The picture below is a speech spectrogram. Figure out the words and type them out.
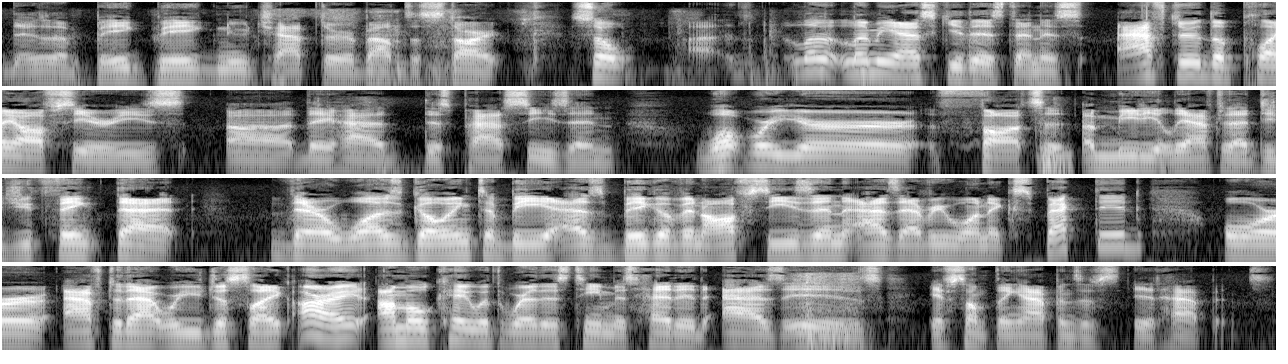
there's a big, big new chapter about to start. So uh, let me ask you this, Dennis. After the playoff series uh, they had this past season, what were your thoughts immediately after that? Did you think that there was going to be as big of an off season as everyone expected? Or after that were you just like all right i'm okay with where this team is headed as is if something happens if it happens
